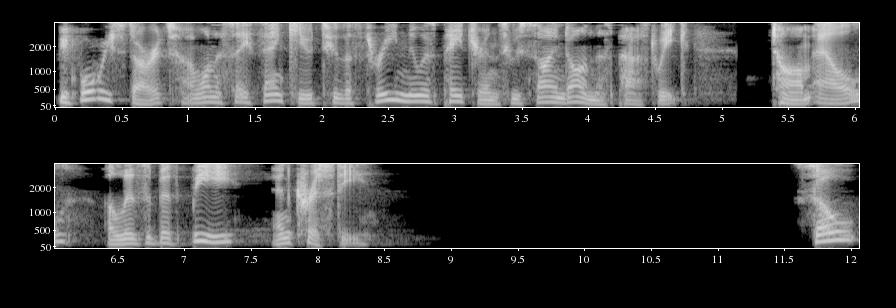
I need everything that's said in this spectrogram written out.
Before we start, I want to say thank you to the three newest patrons who signed on this past week Tom L., Elizabeth B., and Christy. So,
